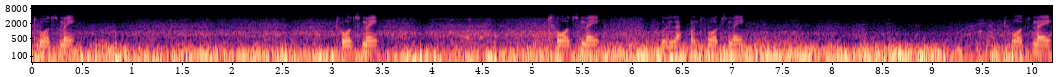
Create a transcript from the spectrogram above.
Towards me. Towards me. Towards me. Pull the left one towards me. Towards me.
